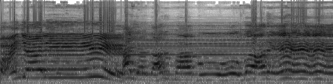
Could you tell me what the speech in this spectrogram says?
பாஞ்சாலி. தர்மபூபாரே பாஞ்சாலி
